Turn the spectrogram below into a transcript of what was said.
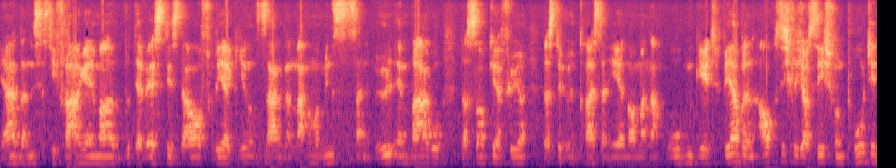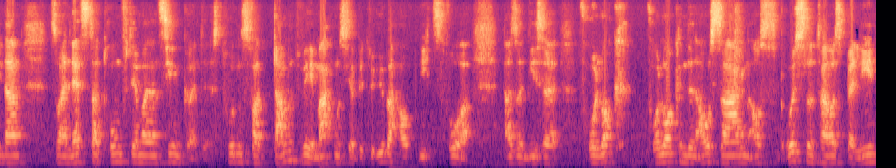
ja, dann ist es die Frage immer, wird der Westen jetzt darauf reagieren und sagen, dann machen wir mindestens ein Ölembargo. Das sorgt ja dafür, dass der Ölpreis dann eher nochmal nach oben geht. Wäre aber dann auch sicherlich aus Sicht von Putin dann so ein letzter Trumpf, den man dann ziehen könnte. Es tut uns verdammt weh, machen uns ja bitte überhaupt nichts vor. Also diese Frohlock- frohlockenden Aussagen aus Brüssel und aus Berlin,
